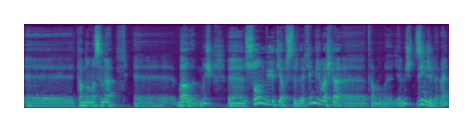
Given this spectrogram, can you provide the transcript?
e, tamlamasına e, bağlanmış. E, son büyük yapıstır derken bir başka e, tamlamaya gelmiş. Zincirleme.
